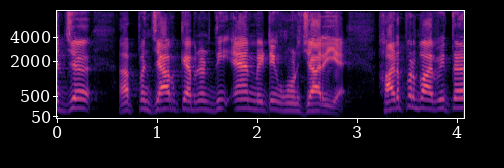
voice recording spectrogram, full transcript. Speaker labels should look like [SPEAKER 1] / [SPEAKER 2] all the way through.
[SPEAKER 1] ਅੱਜ ਪੰਜਾਬ ਕੈਬਨਿਟ ਦੀ ਅਹਿਮ ਮੀਟਿੰਗ ਹੋਣ ਜਾ ਰਹੀ ਹੈ। ਹੜ੍ਹ ਪ੍ਰਭਾਵਿਤ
